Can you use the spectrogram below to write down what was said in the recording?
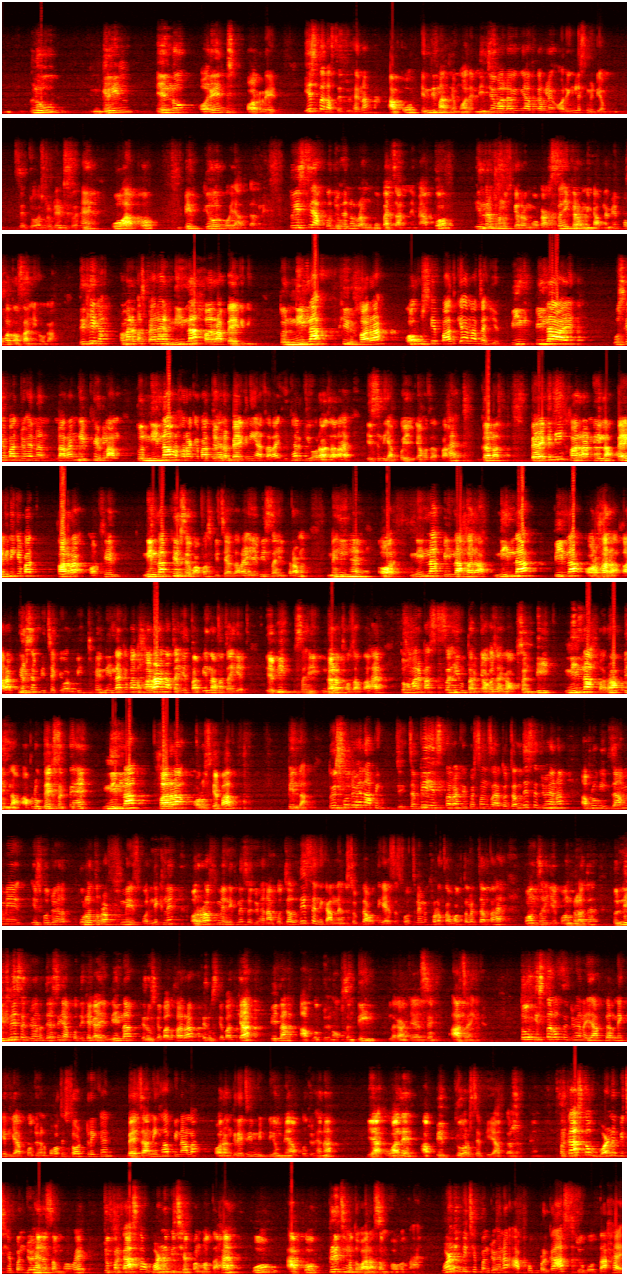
blue, green yellow orange और रेड इस तरह से जो है ना आपको हिंदी माध्यम वाले नीचे वाला याद कर ले और इंग्लिश मीडियम से जो स्टूडेंट्स हैं वो आपको बिग्योर को याद कर ले. तो इससे आपको जो है ना रंग को पहचानने में आपको इंद्रधनुष के रंगों का सही क्रम निकालने में बहुत आसानी होगा. देखिएगा हमारे पास पहला है नीला हरा बैगनी. तो नीला फिर हरा और उसके बाद क्या आना चाहिए? पी, पीला आए उसके बाद जो है ना नारंगी फिर लाल. तो नीला और हरा के बाद जो है ना बैगनी आ जा रहा है, इधर की ओर आ जा रहा है, इसलिए आपको ये क्या हो जाता है? गलत। बैगनी, हरा, नीला। बैगनी के बाद हरा और फिर नीला फिर से वापस पीछे आ जा रहा है, ये भी सही क्रम नहीं है। और नीला, पीला, हरा, नीला, पीला और हरा। हरा फिर से पीछे की ओर, बीच में नीला के बाद हरा आना चाहिए, तब पीला आना चाहिए, ये भी सही, गलत हो जाता है। तो हमारे पास सही उत्तर क्या हो जाएगा? ऑप्शन डी, नीला, हरा, पीला। आप लोग देख सकते हैं, नीला, हरा और उसके बाद पीला तो इसको जो है ना आप जब भी इस तरह के क्वेश्चन आए तो जल्दी से जो है ना आप लोग एग्ज़ाम में इसको जो है ना तुरंत रफ में इसको लिख लें और रफ में लिखने से जो है ना आपको जल्दी से निकालने में सुविधा होती है। ऐसे सोचने में थोड़ा सा वक्त लग जाता है, कौन सही है, कौन गलत है। तो लिखने से जो है ना, जैसे ही आपको दिखेगा ये नीला, फिर उसके बाद हरा, फिर उसके बाद क्या? पीला। आप लोग जो है ना ऑप्शन डी लगा के ऐसे आ जाएँगे। तो इस तरह से जो है ना याद करने के लिए आपको जो है ना बहुत ही शॉर्ट ट्रिक है। बेजानिहा पिनाला और अंग्रेज़ी मीडियम में आपको जो है ना या वाले आप विद्योर से भी याद कर सकते हैं। प्रकाश का वर्ण विक्षेपण जो है ना संभव है, जो प्रकाश का वर्ण विक्षेपण होता है, वो आपको प्रिज्म द्वारा संभव होता है। वर्ण विक्षेपण जो है ना, आपको प्रकाश जो होता है,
